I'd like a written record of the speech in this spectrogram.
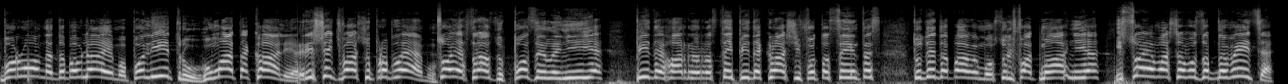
борона додаємо по літру гумата калія. Рішить вашу проблему. Соя зразу позеленіє, піде гарно рости, піде кращий фотосинтез. Туди додамо сульфат магнія. І соя ваша возобновиться.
